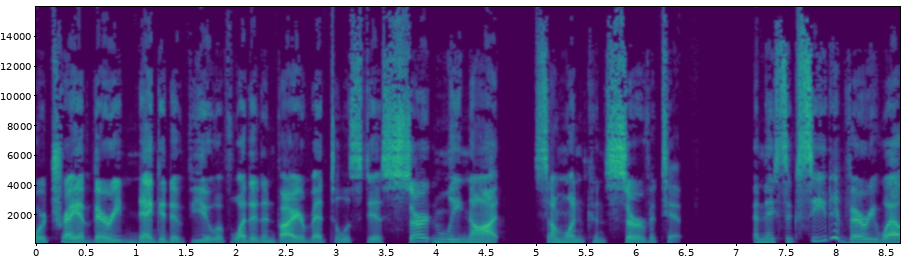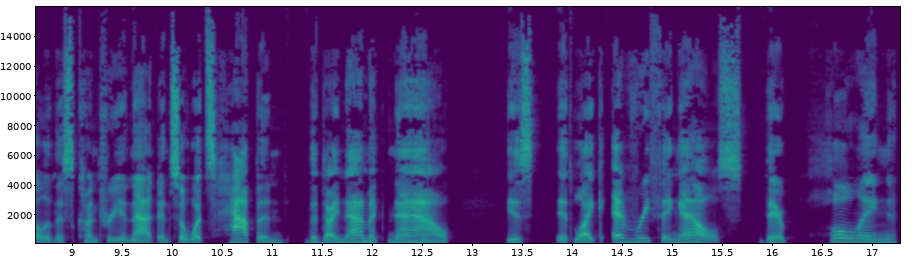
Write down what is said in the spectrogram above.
portray a very negative view of what an environmentalist is. Certainly not someone conservative. And they succeeded very well in this country in that. And so what's happened, the dynamic now is it like everything else, they're pulling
